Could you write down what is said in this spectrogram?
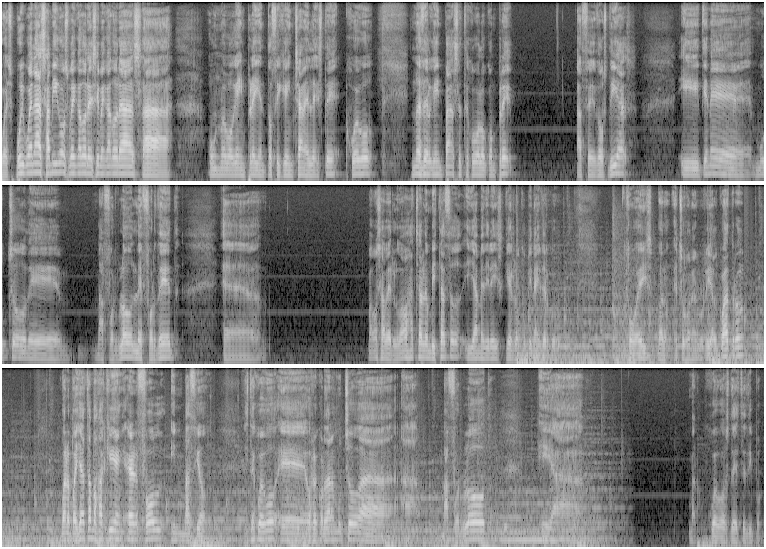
Pues muy buenas amigos, vengadores y vengadoras a un nuevo gameplay en Toxic Game Channel. Este juego no es del Game Pass, este juego lo compré hace dos días y tiene mucho de Back for Blood, Left 4 Dead. Eh, vamos a verlo, vamos a echarle un vistazo y ya me diréis qué es lo que opináis del juego como veis, bueno, hecho con el Unreal 4. Bueno, pues ya estamos aquí en Airfall Invasión. Este juego eh, os recordará mucho a, a for Blood y a bueno, juegos de este tipo.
